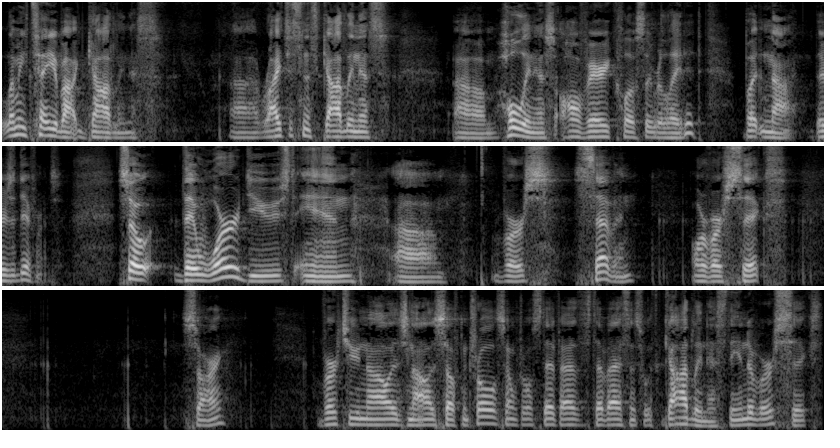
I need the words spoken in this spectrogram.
let me tell you about godliness. Uh, righteousness, godliness, um, holiness, all very closely related, but not. There's a difference. So the word used in um, verse 7 or verse 6, sorry, virtue, knowledge, knowledge, self control, self control, steadfast, steadfastness with godliness. The end of verse 6.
